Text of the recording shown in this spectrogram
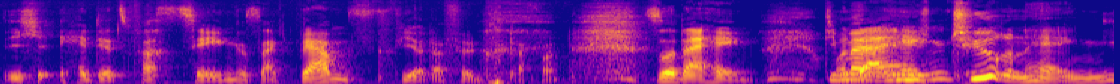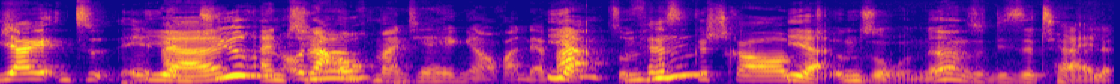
ich hätte jetzt fast zehn gesagt, wir haben vier oder fünf davon. So da hängen. Die und man da hängt Türen hängt. ja, zu, äh, Ja, an, Türen an oder Türen. auch manche hängen ja auch an der Wand, Ja, so mhm. festgeschraubt Ja. und so, ne? Also diese Teile.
